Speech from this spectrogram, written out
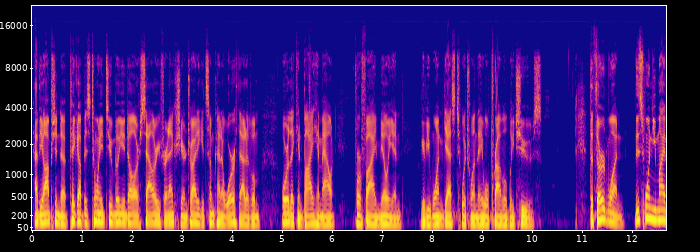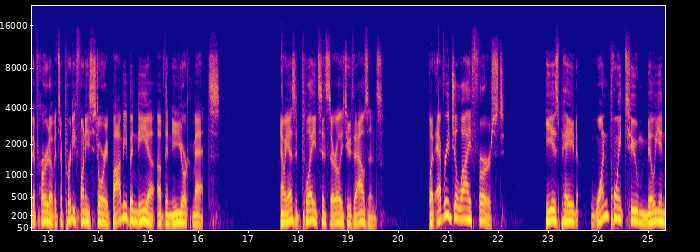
have the option to pick up his 22 million dollar salary for next year and try to get some kind of worth out of him, or they can buy him out for five million. I'll give you one guess to which one they will probably choose. The third one this one you might have heard of. It's a pretty funny story. Bobby Bonilla of the New York Mets. Now, he hasn't played since the early 2000s, but every July 1st, he is paid $1.2 million,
